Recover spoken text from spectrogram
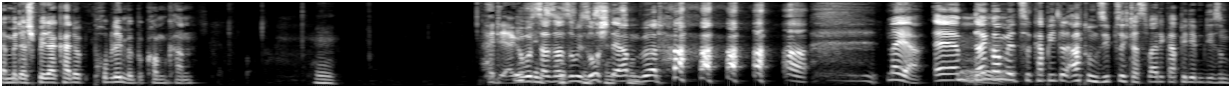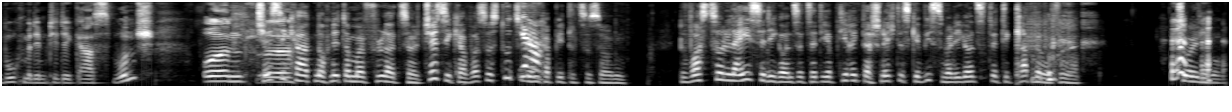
damit er später keine Probleme bekommen kann. Hm. Hätte er gewusst, dass er sowieso sterben wird. naja, ähm, hm. dann kommen wir zu Kapitel 78, das zweite Kapitel in diesem Buch mit dem Titel Gas Wunsch. Und Jessica äh, hat noch nicht einmal viel erzählt. Jessica, was hast du zu ja. dem Kapitel zu sagen? Du warst so leise die ganze Zeit. Ich habe direkt ein schlechtes Gewissen, weil die ganze Zeit die Klappe offen habe. Entschuldigung.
